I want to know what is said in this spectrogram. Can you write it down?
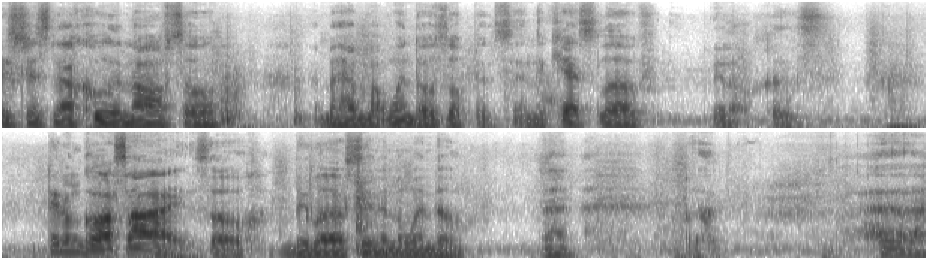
it's just not cooling off, so I've been having my windows open, and the cats love, you know, because they don't go outside, so they love sitting in the window. but, uh,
